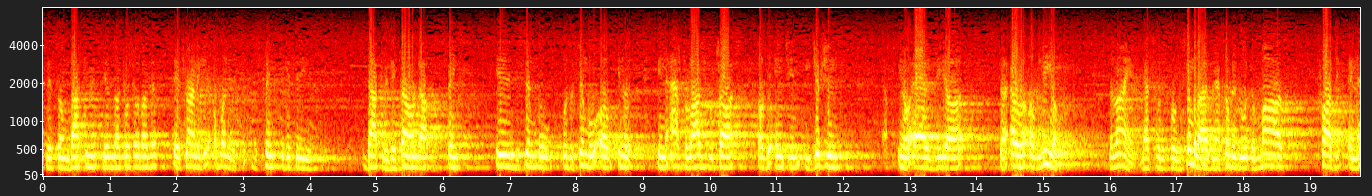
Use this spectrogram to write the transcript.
there's some documents. Years ago I told y'all about that. They're trying to get up under the Sphinx to get to these documents. They found out the Sphinx is the symbol, was a symbol of, in, a, in the astrological charts of the ancient Egyptians, you know, as the, uh, the era of Leo, the lion. That's what it's supposed to symbolize, and has something to do with the Mars project and the,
